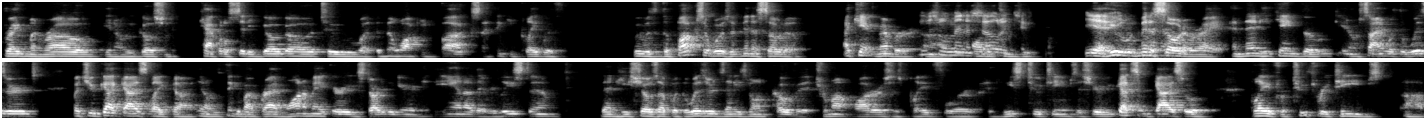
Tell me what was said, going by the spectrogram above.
Greg Monroe. You know, he goes from Capital City Go-Go to uh, the Milwaukee Bucks. I think he played with it was the Bucks or was it Minnesota? I can't remember. He was with um, Minnesota too. Yeah, yeah, he was with Minnesota, right? And then he came to you know sign with the Wizards. But you've got guys like uh, you know think about Brad Wanamaker. He started the year in Indiana. They released him. Then he shows up with the Wizards. Then he's on COVID. Tremont Waters has played for at least two teams this year. You've got some guys who have played for two, three teams uh,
